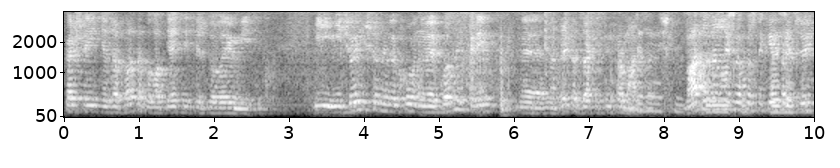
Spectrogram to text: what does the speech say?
Перша їхня зарплата була 5 тисяч доларів в місяць. І нічого іншого не виконують, крім, е, наприклад, захист інформації. Багато наших випускників працюють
